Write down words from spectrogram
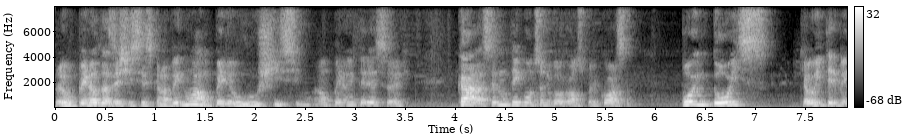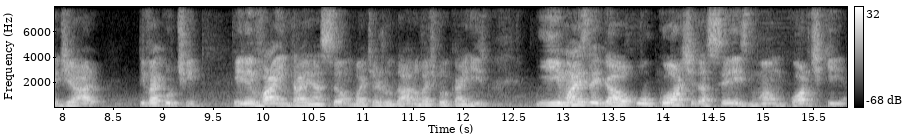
exemplo, o pneu das ZX6 que ela vem não é um pneu luxíssimo, é um pneu interessante. Cara, você não tem condição de colocar um Super Corsa? Põe dois, que é o intermediário, e vai curtir. Ele vai entrar em ação, vai te ajudar, não vai te colocar em risco. E mais legal, o corte da 6 não é um corte que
